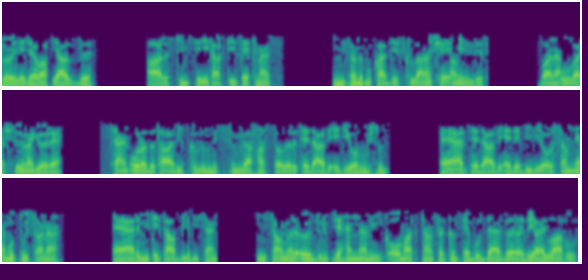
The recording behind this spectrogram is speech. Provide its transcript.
şöyle cevap yazdı. Arız kimseyi takdis etmez. İnsanı mukaddes kılan şey ameldir. Bana ulaştığına göre, sen orada tabi kılınmışsın ve hastaları tedavi ediyormuşsun. Eğer tedavi edebiliyorsan ne mutlu sana. Eğer mütetabbi insanları öldürüp cehennemlik olmaktan sakın Ebu Derda radıyallahu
